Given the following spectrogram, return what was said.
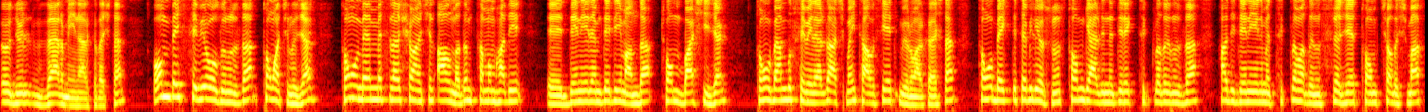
ödül vermeyin arkadaşlar. 15 seviye olduğunuzda Tom açılacak. Tom'u ben mesela şu an için almadım. Tamam hadi e, deneyelim dediğim anda Tom başlayacak. Tom'u ben bu seviyelerde açmayı tavsiye etmiyorum arkadaşlar. Tom'u bekletebiliyorsunuz. Tom geldiğinde direkt tıkladığınızda hadi deneyelime tıklamadığınız sürece Tom çalışmaz.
